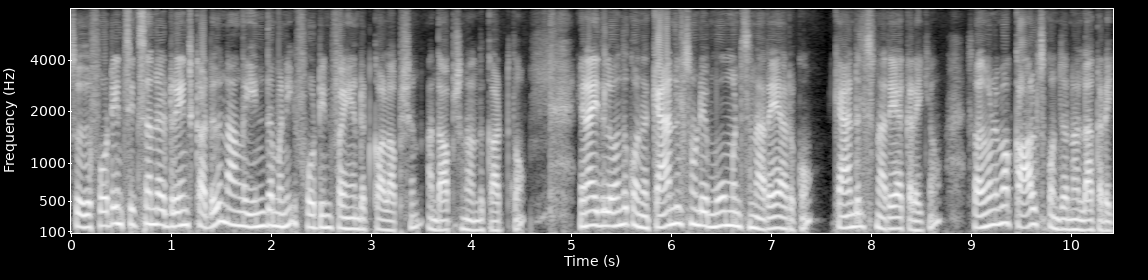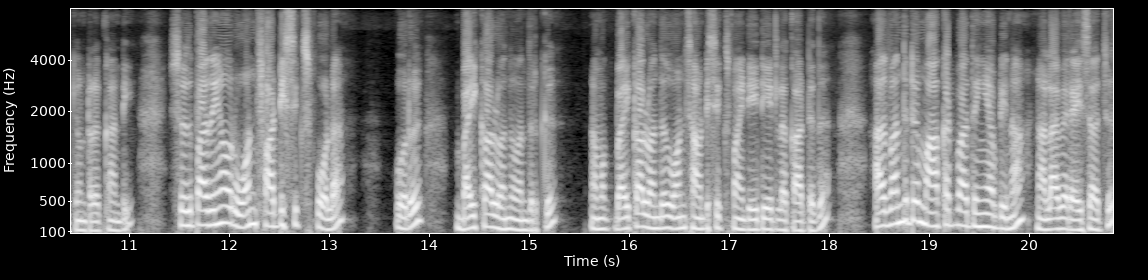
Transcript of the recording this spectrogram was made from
ஸோ இது ஃபோர்டீன் சிக்ஸ் ஹண்ட்ரட் ரேஞ்ச் காட்டுது. நாங்கள் இந்த மணி fourteen five hundred call option அந்த ஆப்ஷன் வந்து காட்டுதோம். ஏன்னா இதில் வந்து கொஞ்சம் கேண்டில்ஸ்னுடைய மூவ்மெண்ட்ஸ் நிறையா இருக்கும். கேண்டில்ஸ் நிறையா கிடைக்கும். ஸோ அது மூலிமா கால்ஸ் கொஞ்சம் நல்லா கிடைக்குன்றதுக்காண்டி ஸோ இது பார்த்தீங்கன்னா ஒரு ஒன் ஃபார்ட்டி சிக்ஸ் போல் ஒரு பைக்கால் வந்து வந்திருக்கு. நமக்கு பைக்கால் வந்து one seventy six point eight எயிட்டில் காட்டுது. அது வந்துட்டு மார்க்கெட் பார்த்தீங்க அப்படின்னா நல்லாவே ரைஸ் ஆச்சு.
